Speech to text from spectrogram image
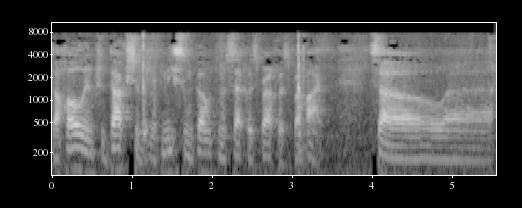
the whole introduction of Rav Nisim Gaon to Maseches Brachas by heart. So, uh,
